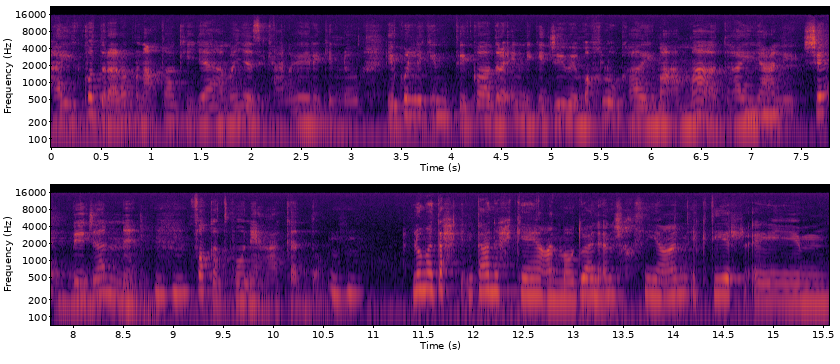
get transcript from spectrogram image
هاي قدرة ربنا أعطاك إياها ميزك عن غيرك إنه يقول لك أنت قادرة إنك تجيبي مخلوق هاي معماد هاي يعني شيء بجنن فقط كوني على كده لما تحكي تعال نحكي عن موضوع اللي أنا شخصيا آم،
